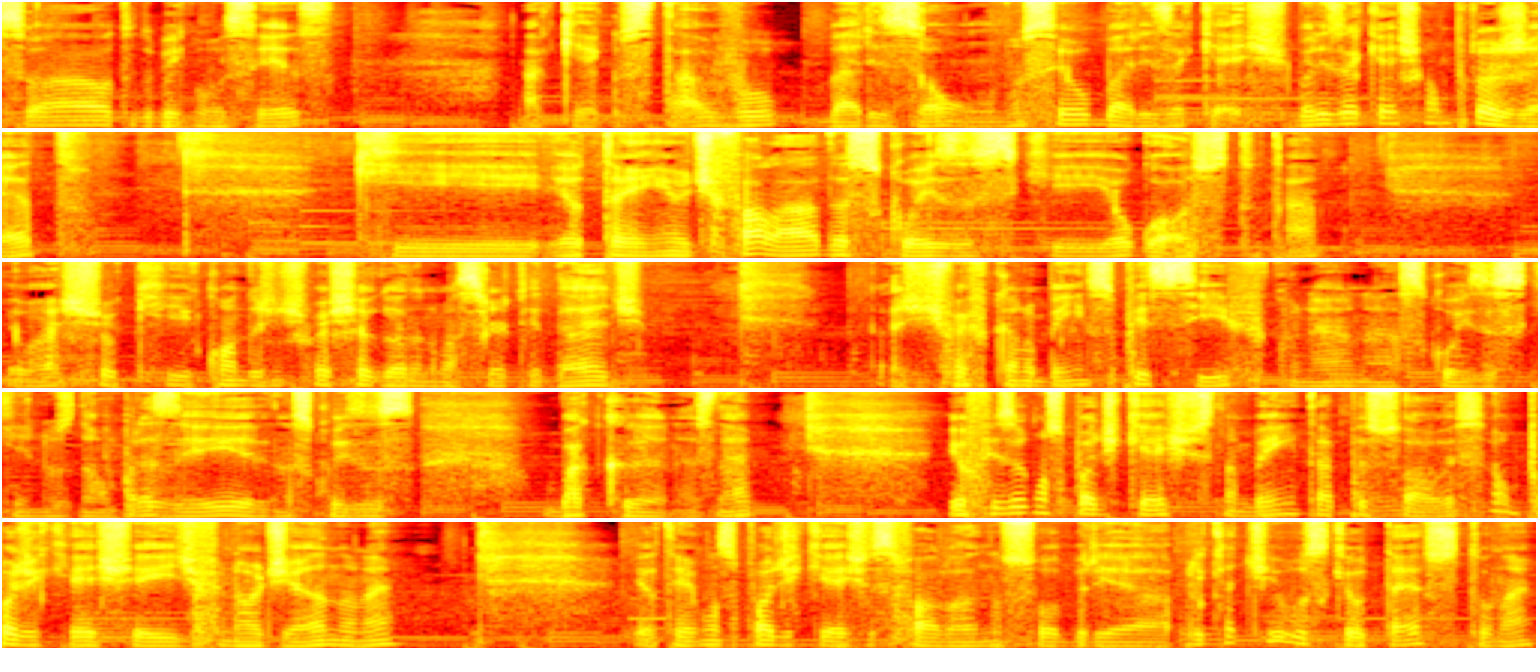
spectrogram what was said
pessoal, tudo bem com vocês? Aqui é Gustavo Barizon no seu Bariza Cash. Bariza Cash é um projeto que eu tenho de falar das coisas que eu gosto, tá? Eu acho que quando a gente vai chegando numa certa idade, a gente vai ficando bem específico, né, nas coisas que nos dão prazer, nas coisas bacanas, né? Eu fiz alguns podcasts também, tá, pessoal? Esse é um podcast aí de final de ano, né? Eu tenho uns podcasts falando sobre aplicativos que eu testo, né?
